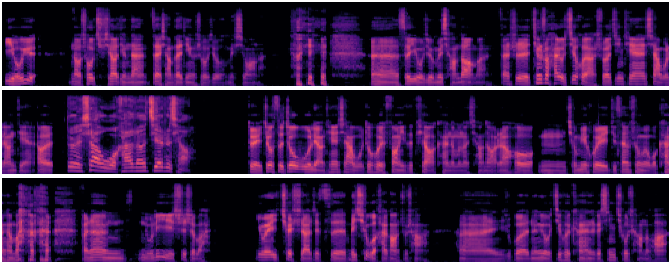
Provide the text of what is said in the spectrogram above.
一犹豫，脑抽取消订单，再想再订的时候就没希望了，所以，呃，所以我就没抢到嘛。但是听说还有机会啊，说今天下午两点，呃，对，下午还能接着抢。对，周四周五两天下午都会放一次票，看能不能抢到。然后，嗯，球迷会第三顺位，我看看吧，反正努力试试吧。因为确实啊，这次没去过海港主场，嗯，如果能有机会看看这个新球场的话，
